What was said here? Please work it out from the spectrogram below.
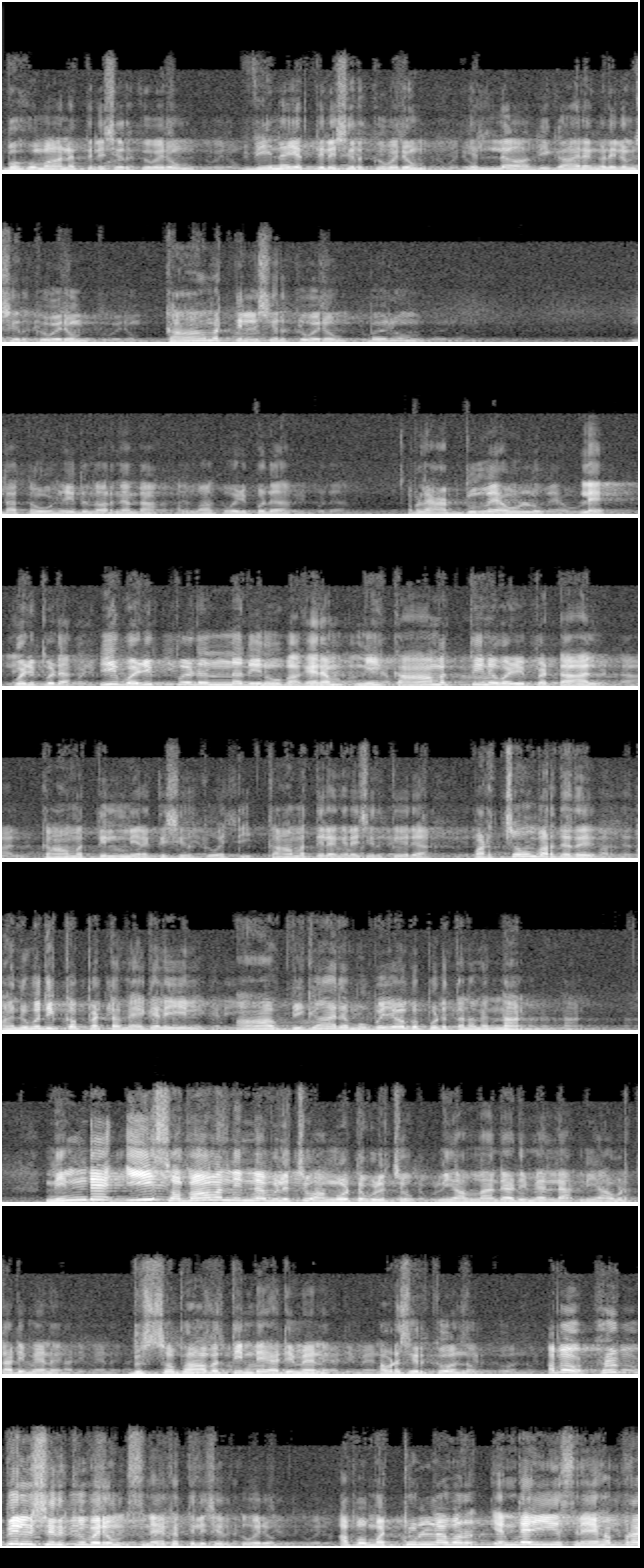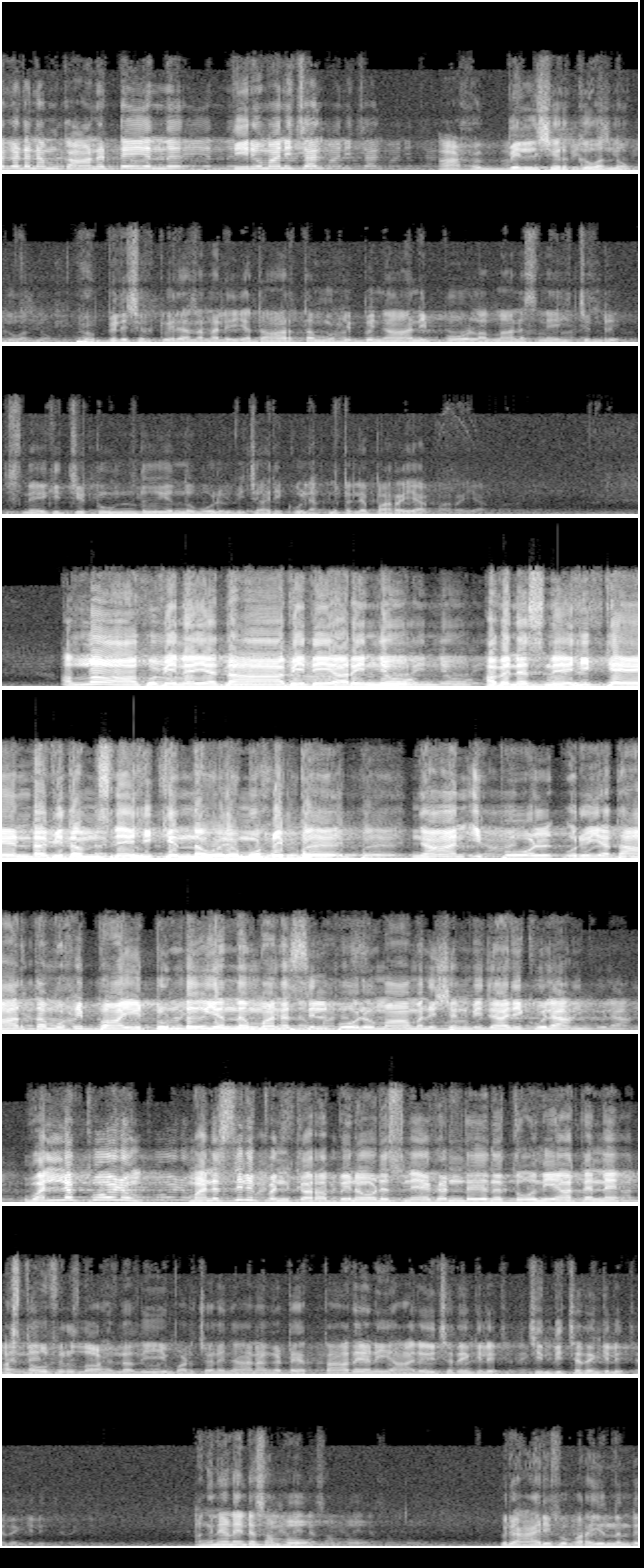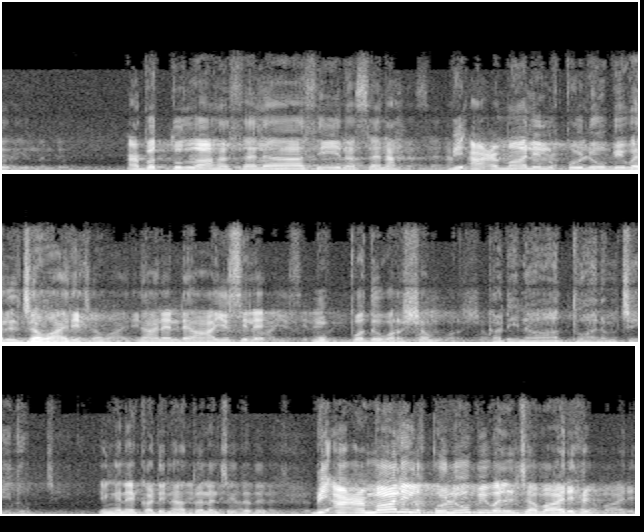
ബഹുമാനത്തിൽ ശിർക്ക് വരും. വിനയത്തിൽ ശിർക്ക് വരും. എല്ലാ വികാരങ്ങളിലും ശിർക്ക് വരും. കാമത്തിൽ ശിർക്ക് വരും. വരും. എന്താ തൗഹീദ് എന്ന് പറഞ്ഞാൽ എന്താ? അള്ളാഹ്ക്ക് വഴിപ്പെടുക. അവളെ അബ്ദുള്ളയാവുള്ളൂ അല്ലേ? വഴിപ്പെടുക ഈ വഴിപ്പെടുന്നതിനു പകരം നീ കാമത്തിന് വഴിപ്പെട്ടാൽ കാമത്തിൽ നിനക്ക് ശിർക്ക് പറ്റി. കാമത്തിൽ എങ്ങനെ ശിർക്ക് വരിക പടച്ചവും പറഞ്ഞത് അനുവദിക്കപ്പെട്ട മേഖലയിൽ ആ വികാരം ഉപയോഗപ്പെടുത്തണം എന്നാണ്. നിന്റെ ഈ സ്വഭാവം നിന്നെ വിളിച്ചു അങ്ങോട്ട് വിളിച്ചു. നീ അള്ളാന്റെ അടിമയല്ല നീ അവിടുത്തെ അടിമയാണ്. ദുസ്വഭാവത്തിന്റെ അടിമയാണ്. അവിടെ ശിർക്ക് വന്നു. അപ്പോ ഹുബിൽ ശിർക്ക് വരും സ്നേഹത്തിൽ ശിർക്ക് വരും. അപ്പോ മറ്റുള്ളവർ എന്റെ ഈ സ്നേഹപ്രകടനം കാണട്ടെ എന്ന് തീരുമാനിച്ചാൽ ആ ഹുബിൽ വന്നു. ഹുബിൽ ശിർക്ക് വരിക എന്ന് പറഞ്ഞാൽ യഥാർത്ഥ മുഹിബ് ഞാൻ ഇപ്പോൾ അള്ളാനെ സ്നേഹിച്ചിട്ടുണ്ട് സ്നേഹിച്ചിട്ടുണ്ട് എന്ന് പോലും വിചാരിക്കൂല. എന്നിട്ടല്ലേ പറയാ? അള്ളാഹുവിനെ യഥാവിധി അറിഞ്ഞു അവനെ സ്നേഹിക്കേണ്ട വിധം സ്നേഹിക്കുന്ന ഒരു മുഹിബ് ഞാൻ ഇപ്പോൾ ഒരു യഥാർത്ഥ മുഹിബായിട്ടുണ്ട് എന്ന് മനസ്സിൽ പോലും ആ മനുഷ്യൻ വിചാരിക്കൂല. വല്ലപ്പോഴും മനസ്സിൽ ഇപ്പൊ റബ്ബിനോട് സ്നേഹമുണ്ട് എന്ന് തോന്നിയാൽ തന്നെ അസ്തൗഫിറുല്ലാഹല്ലീം പഠിച്ചോനെ ഞാൻ അങ്ങോട്ട് എത്താതെയാണ് ഈ ആലോചിച്ചതെങ്കിൽ ചിന്തിച്ചതെങ്കിൽ. അങ്ങനെയാണ് എന്റെ സംഭവം. ഒരു ആരിഫ് പറയുന്നുണ്ട് ഞാൻ എന്റെ ആയുസിലെ മുപ്പത് വർഷം കഠിനാധ്വാനം ചെയ്തു. എങ്ങനെ കഠിനാധ്വാനം ചെയ്തത്?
